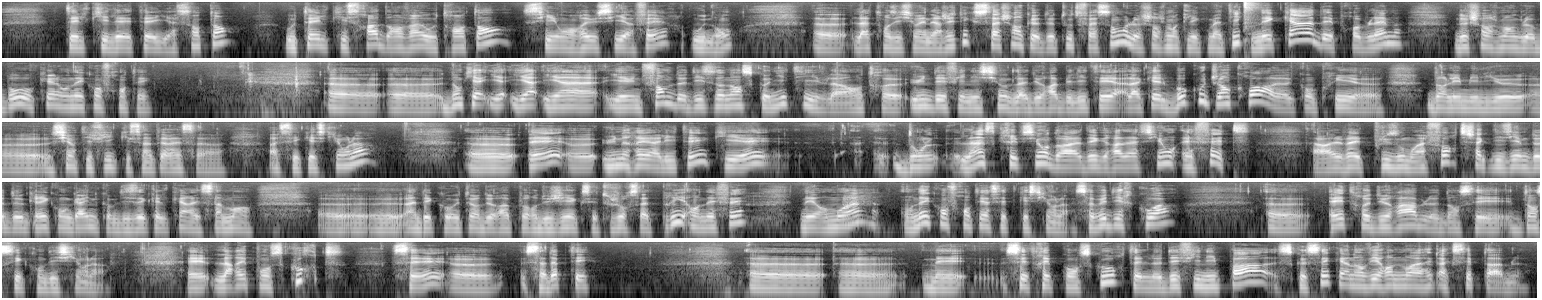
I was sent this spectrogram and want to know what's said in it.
tel qu'il était il y a 100 ans, ou tel qu'il sera dans 20 ou 30 ans, si on réussit à faire, ou non, euh, la transition énergétique, sachant que de toute façon, le changement climatique n'est qu'un des problèmes de changement globaux auxquels on est confronté. Euh, euh, donc il y, a une forme de dissonance cognitive là entre une définition de la durabilité à laquelle beaucoup de gens croient, y compris euh, dans les milieux scientifiques qui s'intéressent à, à, ces questions-là, et une réalité qui est dont l'inscription dans la dégradation est faite. Alors elle va être plus ou moins forte, chaque dixième de degré qu'on gagne, comme disait quelqu'un récemment, un des co-auteurs du rapport du GIEC, c'est toujours ça de prix. En effet, néanmoins, on est confronté à cette question-là. Ça veut dire quoi euh, être durable dans ces, conditions-là? La réponse courte, c'est euh, s'adapter. Euh, mais cette réponse courte, elle ne définit pas ce que c'est qu'un environnement acceptable.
